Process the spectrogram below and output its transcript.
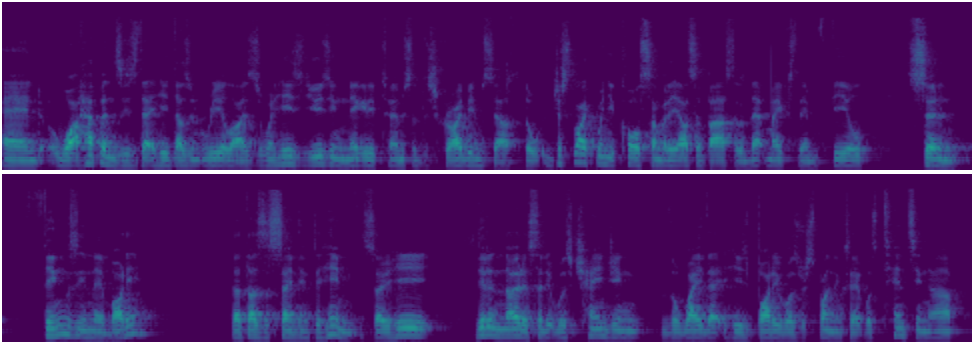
And what happens is that he doesn't realize when he's using negative terms to describe himself, the, just like when you call somebody else a bastard and that makes them feel certain things in their body, that does the same thing to him. So he didn't notice that it was changing the way that his body was responding. So it was tensing up,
